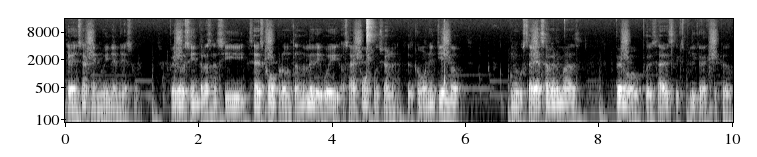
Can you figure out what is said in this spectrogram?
creencia genuina en eso. Pero si entras así, ¿sabes? Como preguntándole de, güey, o sea, ¿cómo funciona? Es como no entiendo, me gustaría saber más, pero pues, ¿sabes? Explícame qué pedo.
